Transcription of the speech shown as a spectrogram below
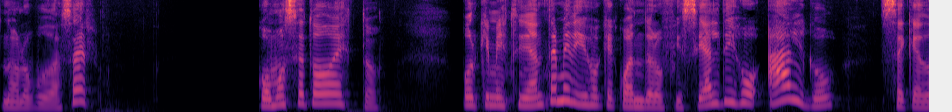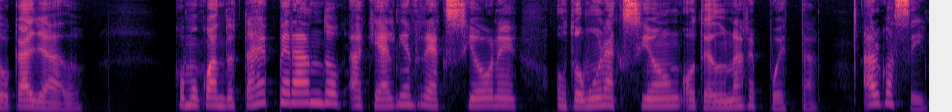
no lo pudo hacer. ¿Cómo sé todo esto? Porque mi estudiante me dijo que cuando el oficial dijo algo, se quedó callado. Como cuando estás esperando a que alguien reaccione o tome una acción o te dé una respuesta. Algo así.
